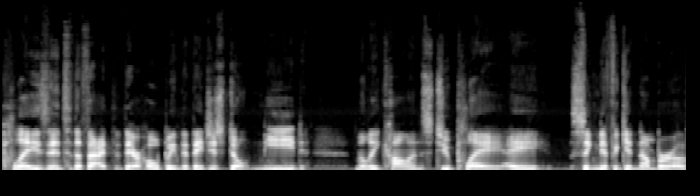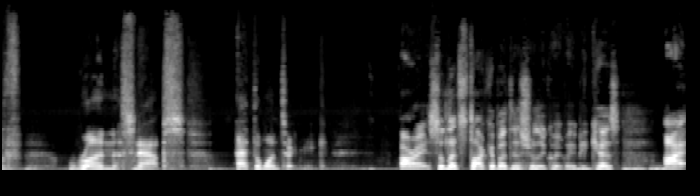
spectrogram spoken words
plays into the fact that they're hoping that they just don't need Maliek Collins to play a significant number of run snaps at the one technique. All right, so let's talk about this really quickly because I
